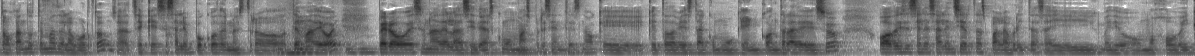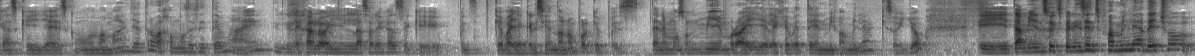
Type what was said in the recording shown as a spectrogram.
tocando temas del aborto, o sea, sé que se sale un poco de nuestro Ujú, tema de hoy, ujú. pero es una de las ideas como más presentes, ¿no? Que, que todavía está como que en contra de eso, o a veces se le salen ciertas palabritas ahí medio homofóbicas que ella es como, mamá, ya trabajamos ese tema, ¿eh? Y le jalo ahí las orejas de que, pues, que vaya creciendo, ¿no? Porque pues tenemos un miembro ahí LGBT en mi familia, que soy yo, y también su experiencia en su familia, de hecho,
